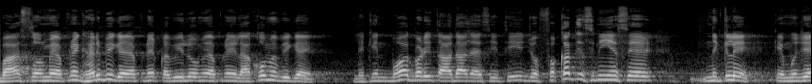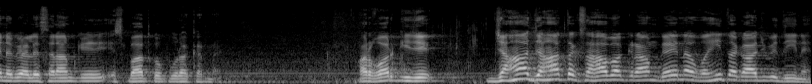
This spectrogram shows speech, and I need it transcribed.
بعض طور میں اپنے گھر بھی گئے، اپنے قبیلوں میں، اپنے علاقوں میں بھی گئے، لیکن بہت بڑی تعداد ایسی تھی جو فقط اس نیت سے نکلے کہ مجھے نبی علیہ السلام کی اس بات کو پورا کرنا ہے۔ اور غور کیجیے، جہاں جہاں تک صحابہ کرام گئے نا، وہیں تک آج بھی دین ہے۔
